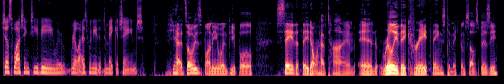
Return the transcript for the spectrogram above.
just watching TV, we realized we needed to make a change. Yeah, it's always funny when people say that they don't have time and really they create things to make themselves busy.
